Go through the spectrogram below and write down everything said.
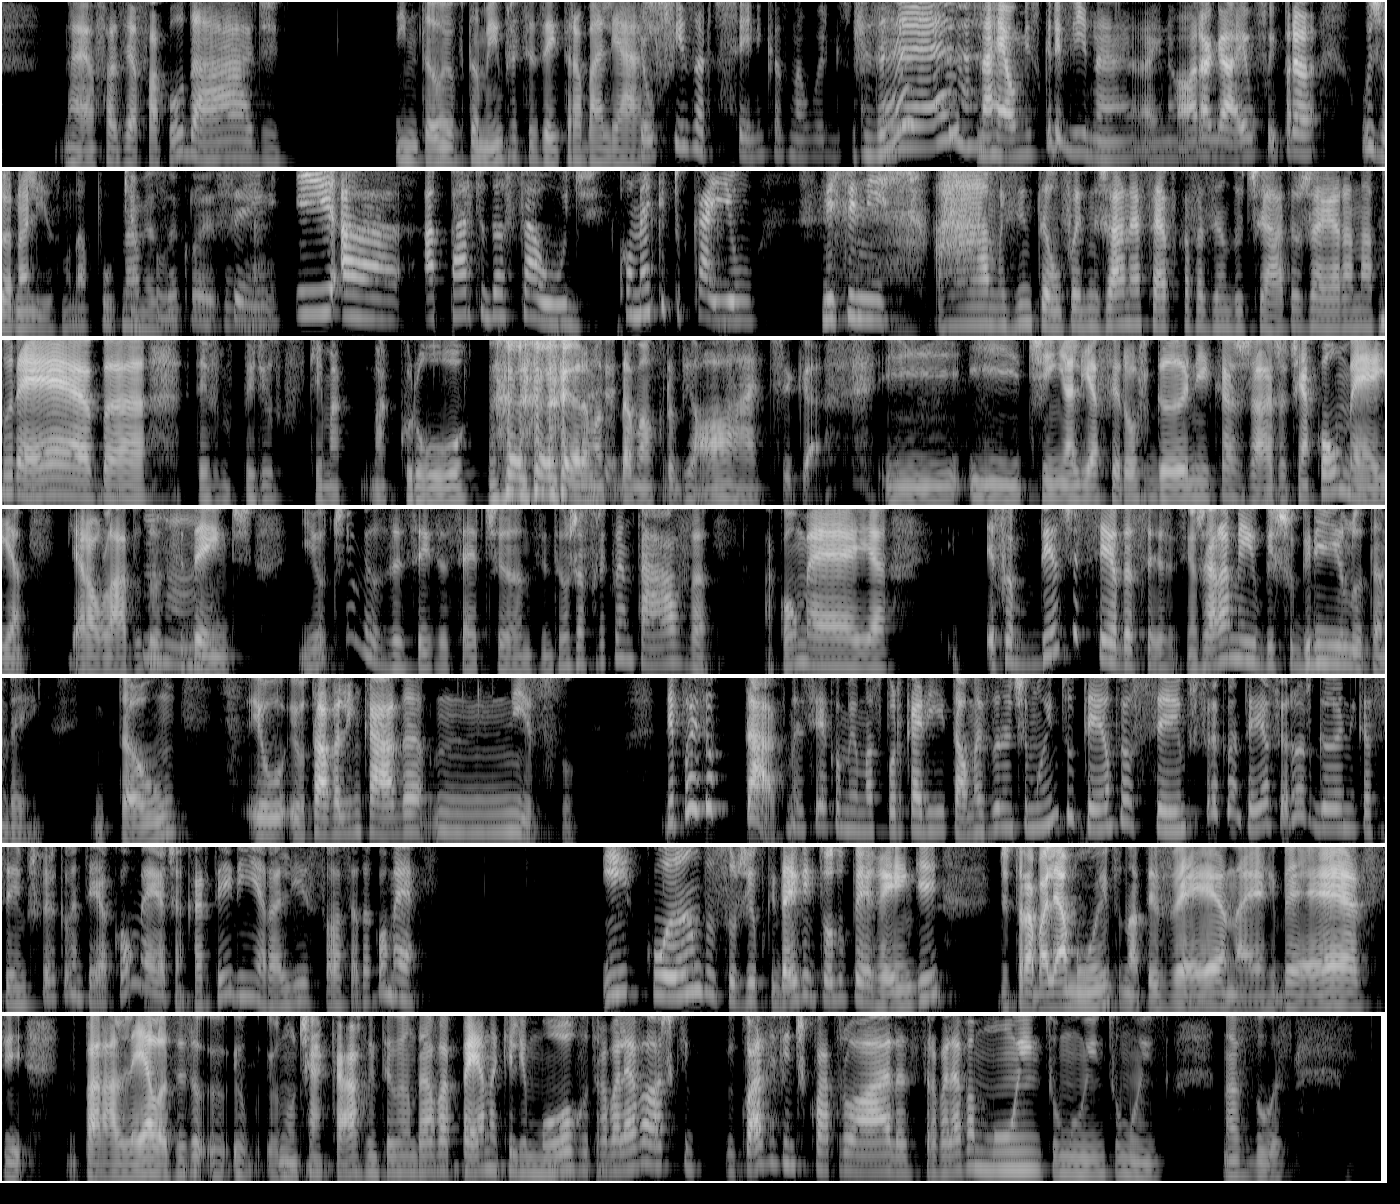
né, fazer a faculdade. Então eu também precisei trabalhar. Eu fiz artes cênicas na URGS. É. Na real, me inscrevi, né? Aí na hora H eu fui para o jornalismo na PUC, na a mesma PUC. coisa. Sim. Né? E a, a parte da saúde, como é que tu caiu nesse nicho? Ah, mas então, foi já nessa época fazendo teatro, já era natureba. Teve um período que fiquei macro, era uma, da macrobiótica. E, e tinha ali a feira orgânica já, já tinha colmeia que era ao lado do uhum. Ocidente. E eu tinha meus 16, 17 anos, então eu já frequentava a colmeia. Foi desde cedo, assim, assim, eu já era meio bicho grilo também. Então, eu estava linkada nisso. Depois eu, tá, comecei a comer umas porcaria e tal, mas durante muito tempo eu sempre frequentei a feira orgânica, sempre frequentei a colmeia, tinha carteirinha, era ali sócia da colmeia. E quando surgiu, porque daí vem todo o perrengue de trabalhar muito na TVE, na RBS, paralelo. Às vezes eu, eu, eu, não tinha carro, então eu andava a pé naquele morro, trabalhava acho que quase 24 horas, trabalhava muito, muito, muito nas duas.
